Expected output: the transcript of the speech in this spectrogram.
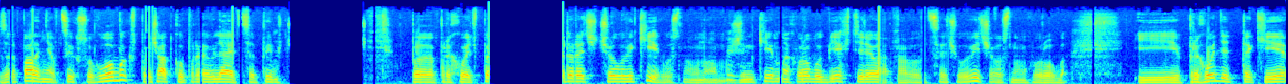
Запалення в цих суглобах спочатку проявляється тим, що приходять до речі, чоловіки в основному. Мгм. Жінки на хворобу Бєхтєрєва, це чоловіча в основному хвороба. І приходять такі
